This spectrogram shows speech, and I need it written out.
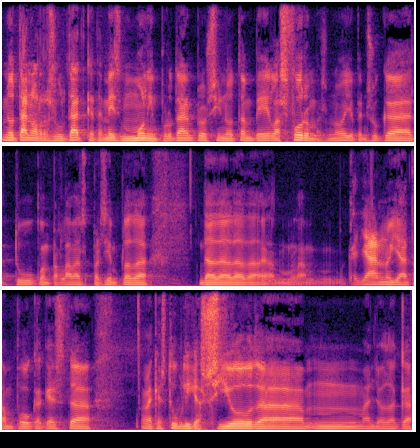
no tant el resultat, que també és molt important, però sinó també les formes. No? Jo penso que tu, quan parlaves, per exemple, de, de, de, de, de, que ja no hi ha tampoc aquesta aquesta obligació de mm, allò de que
